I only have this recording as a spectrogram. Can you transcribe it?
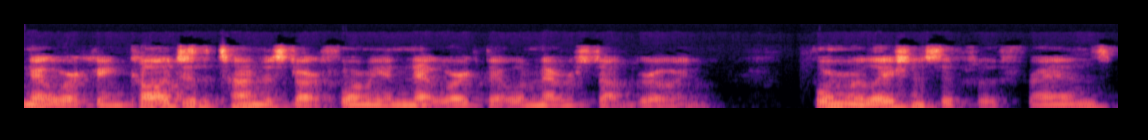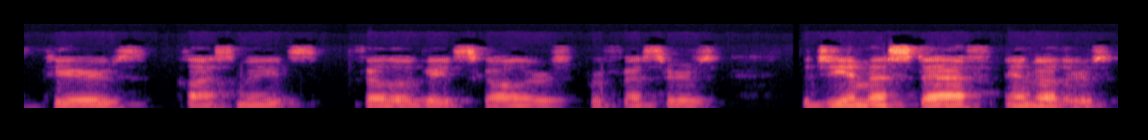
networking. College is the time to start forming a network that will never stop growing. Form relationships with friends, peers, classmates, fellow Gates scholars, professors, the GMS staff, and others.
